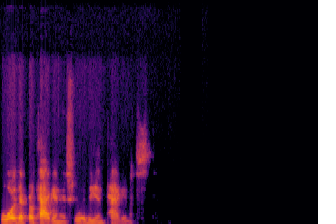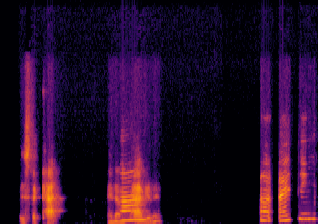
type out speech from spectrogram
Who are the protagonists? Who are the antagonists? Is the cat an Um, antagonist? Uh, I think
